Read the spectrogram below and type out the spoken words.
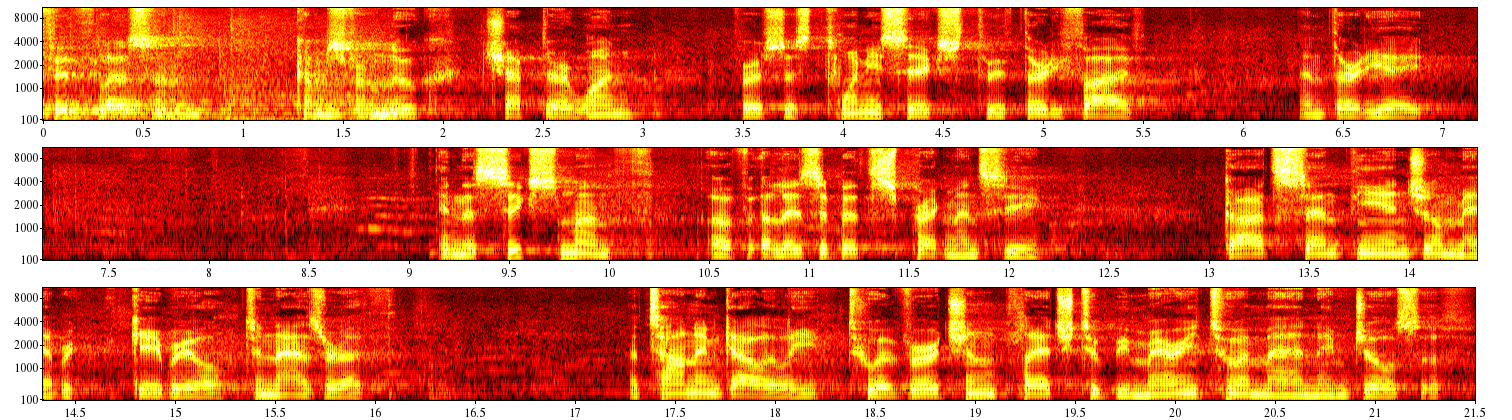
Fifth lesson comes from Luke chapter 1, verses 26 through 35 and 38. In the sixth month of Elizabeth's pregnancy, God sent the angel Gabriel to Nazareth, a town in Galilee, to a virgin pledged to be married to a man named Joseph,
